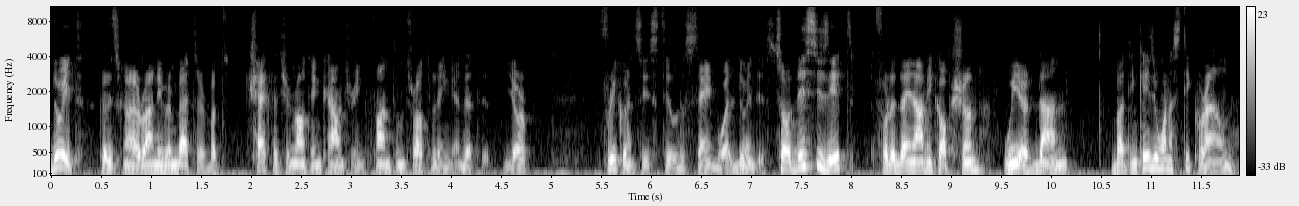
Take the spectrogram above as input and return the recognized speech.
do it because it's going to run even better. But check that you're not encountering phantom throttling and that your frequency is still the same while doing this. So this is it for the dynamic option. We are done. But in case you want to stick around,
